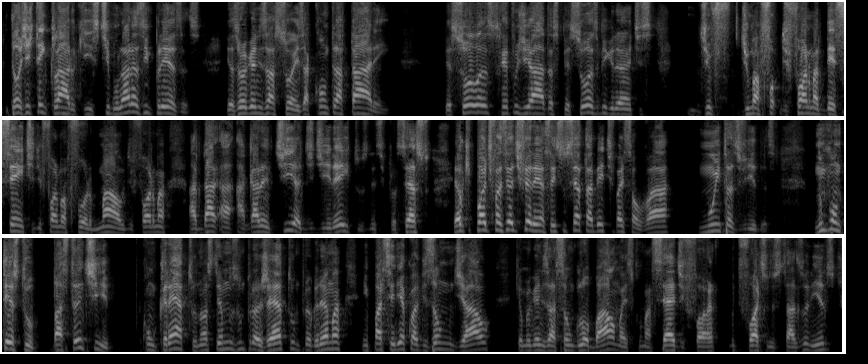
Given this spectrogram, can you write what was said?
então, a gente tem claro que estimular as empresas e as organizações a contratarem pessoas refugiadas, pessoas migrantes, de, de, uma, de forma decente, de forma formal, de forma a dar a, a, garantia de direitos nesse processo, é o que pode fazer a diferença. Isso certamente vai salvar muitas vidas. Num contexto bastante concreto, nós temos um projeto, um programa em parceria com a Visão Mundial, que é uma organização global, mas com uma sede for, muito forte nos Estados Unidos,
